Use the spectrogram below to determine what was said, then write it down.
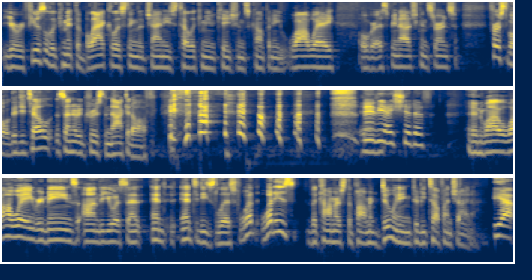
your refusal to commit to blacklisting the Chinese telecommunications company Huawei over espionage concerns. First of all, did you tell Senator Cruz to knock it off? Maybe I should have. And while Huawei remains on the U.S. En- entities list, what, what is the Commerce Department doing to be tough on China? Yeah,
